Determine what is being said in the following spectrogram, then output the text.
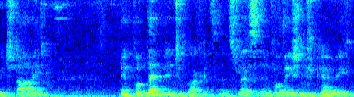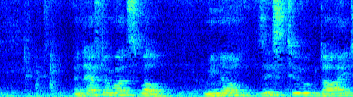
which died, and put them into buckets. That's less information to carry. And afterwards, well, we know these two died.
